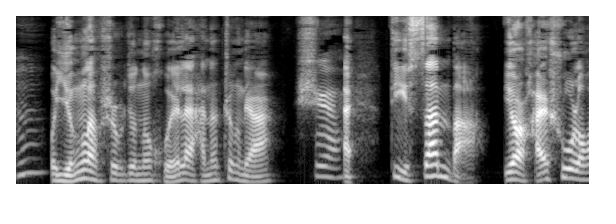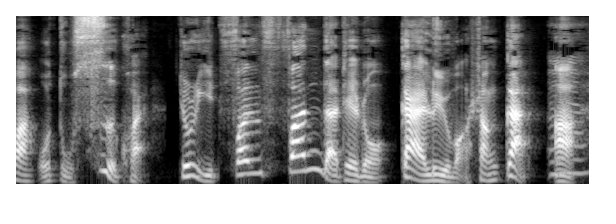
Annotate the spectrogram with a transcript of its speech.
嗯，我赢了是不是就能回来，还能挣点儿？是，哎，第三把要是还输的话，我赌四块，就是以翻番的这种概率往上干啊。嗯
